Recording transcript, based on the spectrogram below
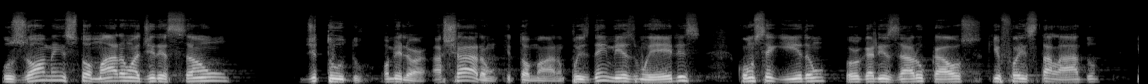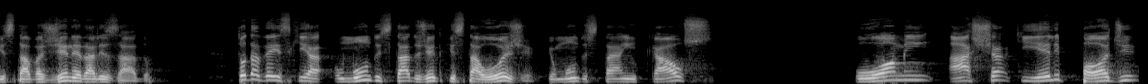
os homens tomaram a direção de tudo, ou melhor, acharam que tomaram, pois nem mesmo eles conseguiram organizar o caos que foi instalado e estava generalizado. Toda vez que a, o mundo está do jeito que está hoje, que o mundo está em caos, o homem acha que ele pode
